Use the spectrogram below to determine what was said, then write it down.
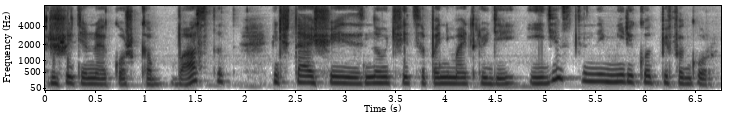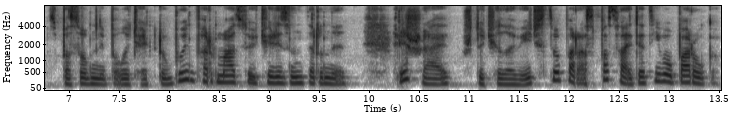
Решительная кошка Бастет, мечтающая научиться понимать людей, и единственный в мире кот Пифагор, способный получать любую информацию через интернет, решают, что человечество пора спасать от его пороков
